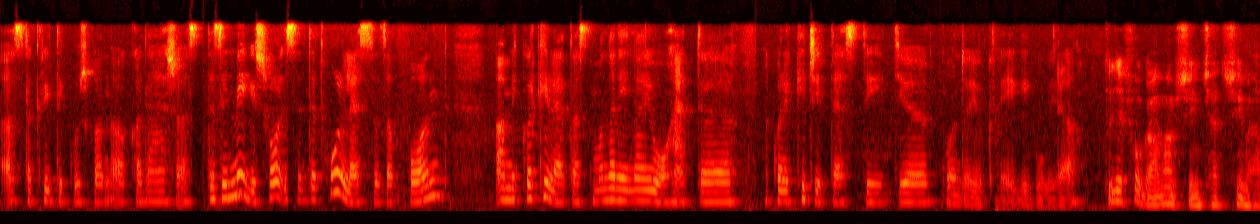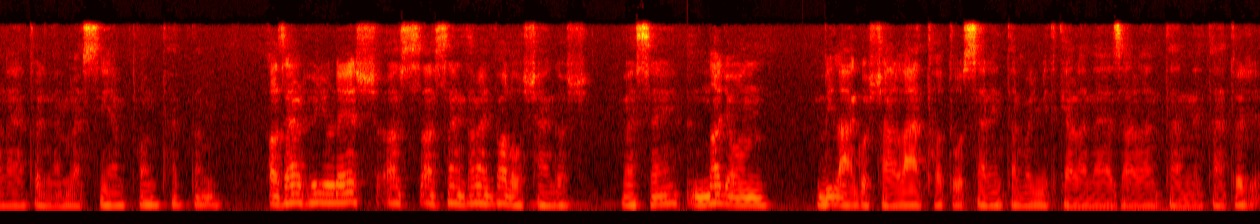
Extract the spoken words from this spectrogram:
azt a kritikus gondolkodás, azt. De azért mégis hol, szerinted hol lesz az a pont, amikor ki lehet azt mondani, na jó, hát akkor egy kicsit ezt így gondoljuk végig újra. Ugye fogalmam sincs, hát simán lehet, hogy nem lesz ilyen pont. Hát nem. Az elhűlés az, az szerintem egy valóságos veszély. Nagyon világosan látható szerintem, hogy mit kellene ez ellen tenni. Tehát, hogy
